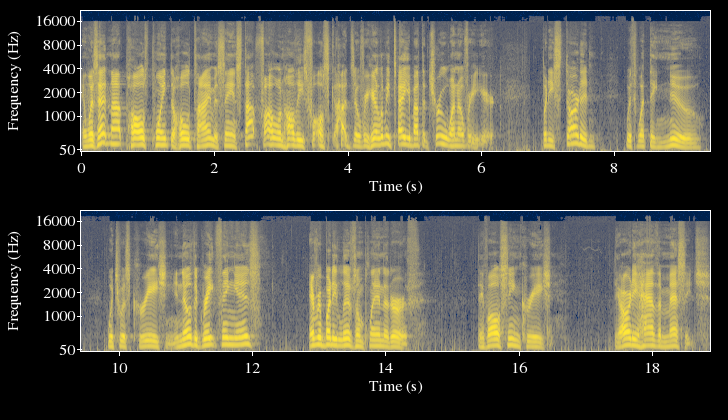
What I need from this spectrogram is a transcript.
And was that not Paul's point the whole time? Is saying, stop following all these false gods over here. Let me tell you about the true one over here. But he started with what they knew which was creation. You know, the great thing is, everybody lives on planet Earth. They've all seen creation, they already have the message.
